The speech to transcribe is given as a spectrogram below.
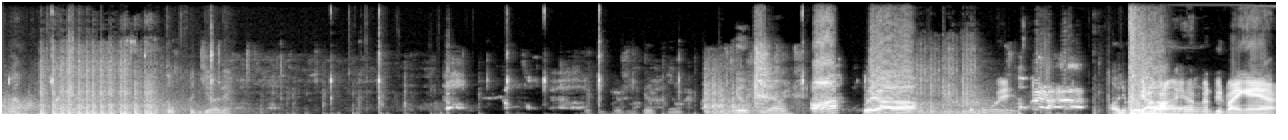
เครื่องค่อนข้างจะกระตุกขึ้นเยอะเลยเดี๋ยวพี่เจอกูเจอกูแล้วอ๋อเวลาโอ้ยอ๋อยังปิไม่ดได้บังไงมันปิดไมค์ไงอะ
